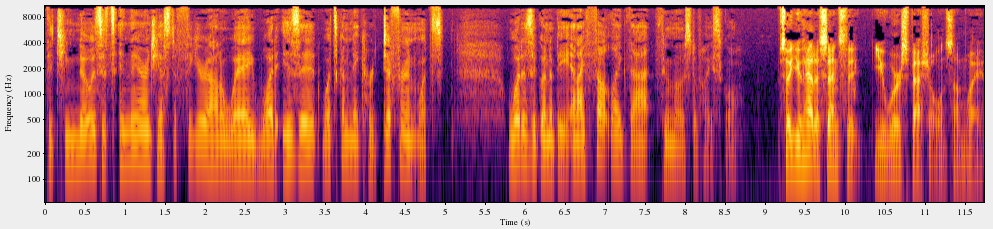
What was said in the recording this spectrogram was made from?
That she knows it's in there and she has to figure out a way. What is it? What's going to make her different? What's what is it going to be? And I felt like that through most of high school. So you had a sense that you were special in some way.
